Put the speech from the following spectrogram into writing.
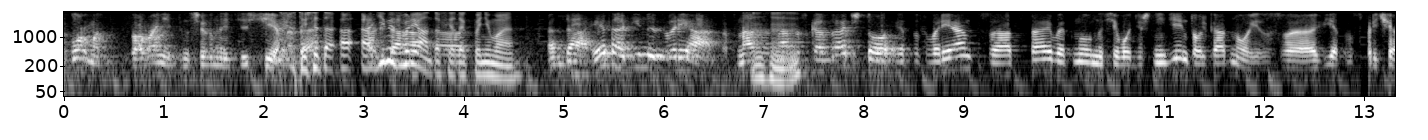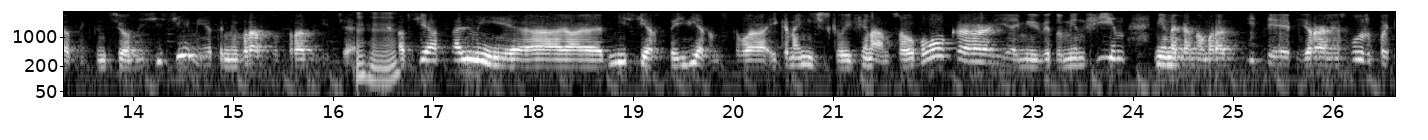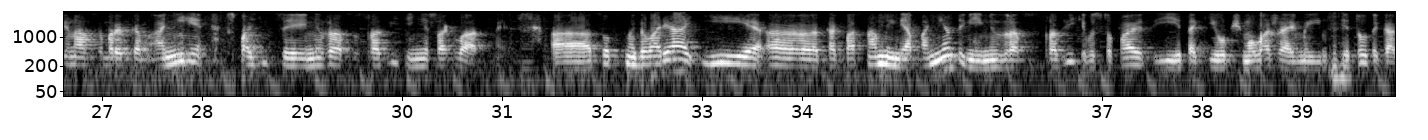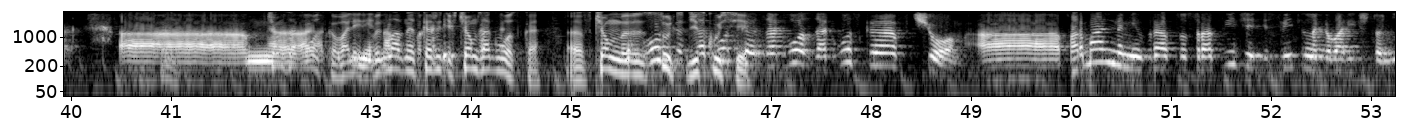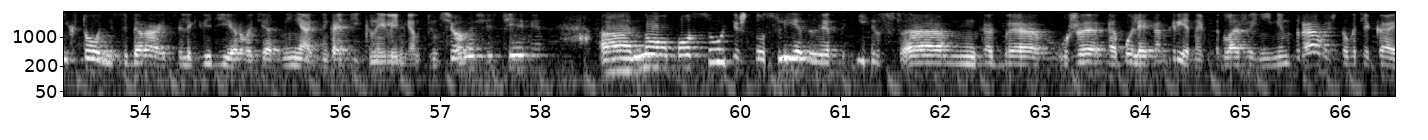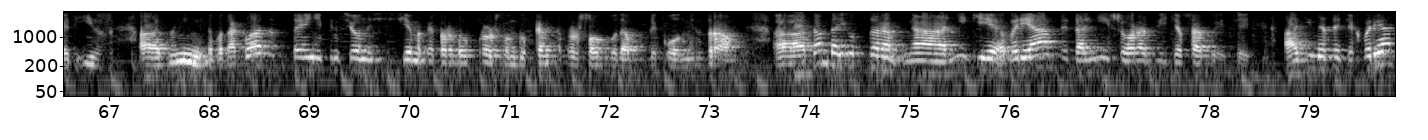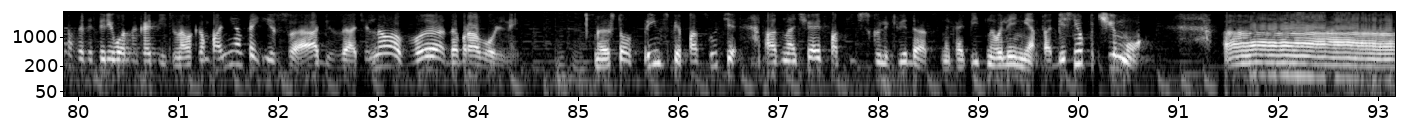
форма существования пенсионной системы. То да? есть это один Когда, из вариантов, я так понимаю. Да, это один из вариантов. Надо, uh надо сказать, что этот вариант отстаивает ну, на сегодняшний день только одно из э, ведомств, причастных к пенсионной системе, это Минздрав развития. uh А все остальные э, министерства и ведомства экономического и финансового блока, я имею в виду Минфин, Минэкономразвития, Федеральная служба по финансовым рынкам, они с позиции Минздравства развития не согласны. А, собственно говоря, и а, как бы основными оппонентами Минздравстворазвития выступают и такие, в общем, уважаемые институты, как... А, в чем загвоздка, Валерий? Вы, главное, скажите, в чем загвоздка? В чем загвоздка, суть дискуссии? Загвоздка, загвоздка в чем? Формально Минздравстворазвитие действительно говорит, что никто не собирается ликвидировать и отменять накопительный элемент пенсионной системе. А, но по сути, что следует из эм, как бы уже более конкретных предложений Минздрава, что вытекает из а, знаменитого доклада состояния пенсионной системы, который был в прошлом в конце прошлого года опубликован Минздравом, а, там даются некие варианты дальнейшего развития событий. Один из этих вариантов – это перевод накопительного компонента из обязательного в добровольный. Э, что, в принципе, по сути, означает фактическую ликвидацию накопительного элемента. Объясню почему. А,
